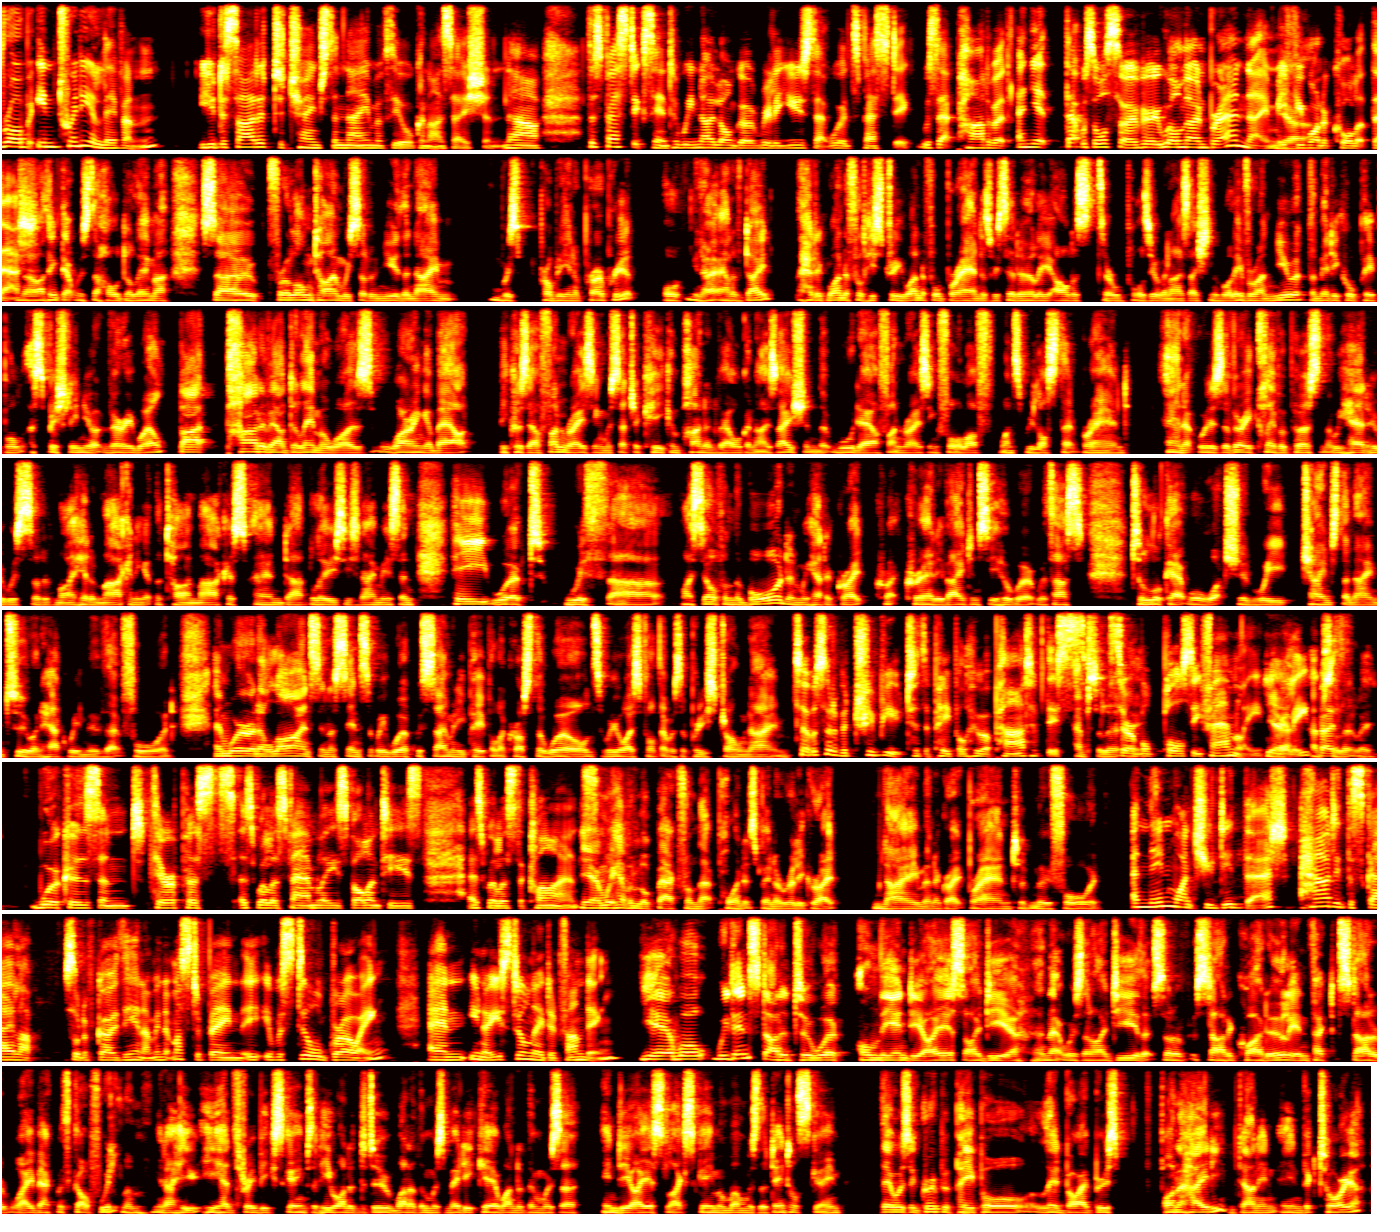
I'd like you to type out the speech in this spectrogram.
Rob, in 2011, you decided to change the name of the organisation. Now, the Spastic Centre, we no longer really use that word spastic. Was that part of it? And yet, that was also a very well known brand name, yeah. if you want to call it that. No, I think that was the whole dilemma. So, for a long time, we sort of knew the name was probably inappropriate or, you know, out of date had a wonderful history, wonderful brand, as we said earlier, oldest cerebral palsy organisation in the world. Everyone knew it. The medical people especially knew it very well. But part of our dilemma was worrying about because our fundraising was such a key component of our organisation that would our fundraising fall off once we lost that brand. And it was a very clever person that we had who was sort of my head of marketing at the time, Marcus and uh, Blues, his name is. And he worked with uh, myself and the board, and we had a great creative agency who worked with us to look at, well, what should we change the name to and how can we move that forward? And we're an alliance in a sense that we work with so many people across the world. So we always felt that was a pretty strong name. So it was sort of a tribute to the people who are part of this absolutely. cerebral palsy family, yeah, really. Absolutely. Both workers and therapists, as well as families, volunteers, as well as the clients. Yeah, and we haven't looked back from that point. It's been a really great name and a great brand to move forward. And then once you did that, how did the scale up sort of go then? I mean, it must have been, it was still growing and, you know, you still needed funding. Yeah, well, we then started to work on the NDIS idea, and that was an idea that sort of started quite early. In fact, it started way back with Gough Whitlam. You know, he he had three big schemes that he wanted to do. One of them was Medicare, one of them was a NDIS-like scheme, and one was the dental scheme. There was a group of people led by Bruce Bonyhady down in, in Victoria,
